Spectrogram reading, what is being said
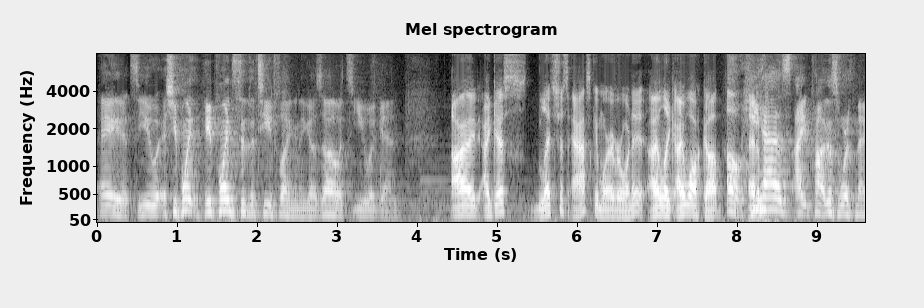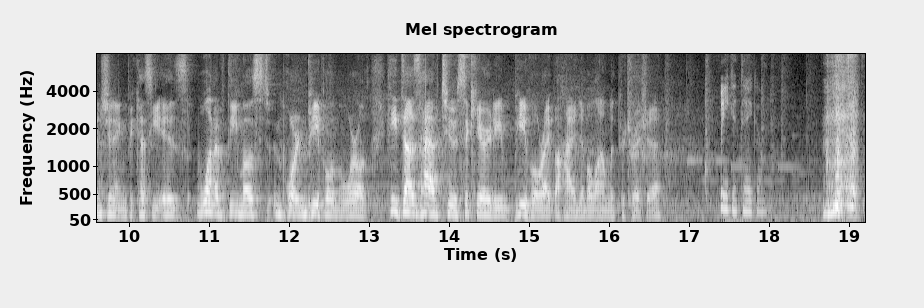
hey, it's you." She point. He points to the tiefling, and he goes, "Oh, it's you again." I I guess let's just ask him where everyone is. I like I walk up. Oh, he has. I probably this is worth mentioning because he is one of the most important people in the world. He does have two security people right behind him, along with Patricia. We could take him.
